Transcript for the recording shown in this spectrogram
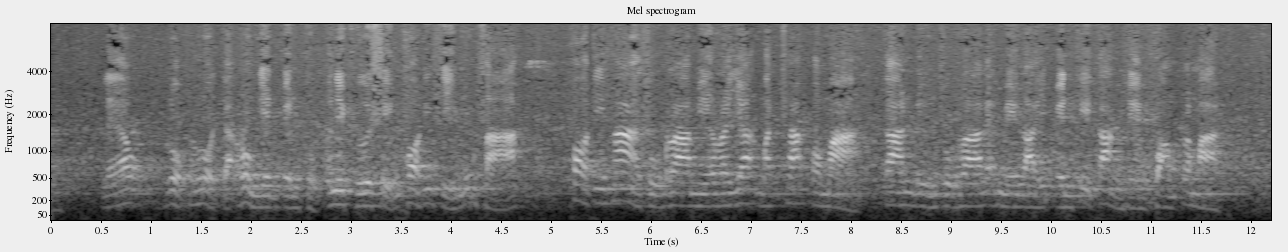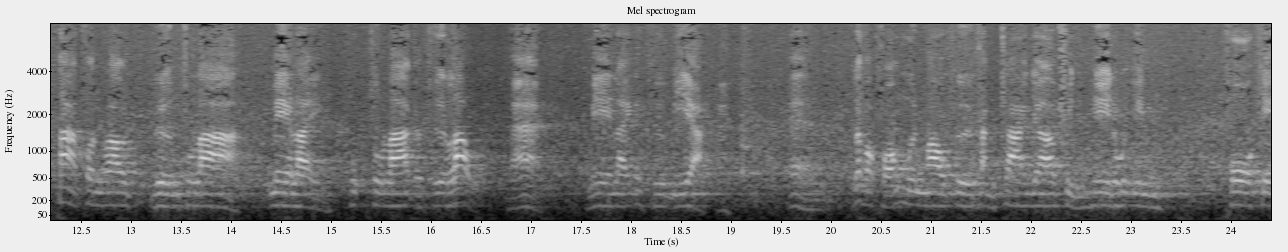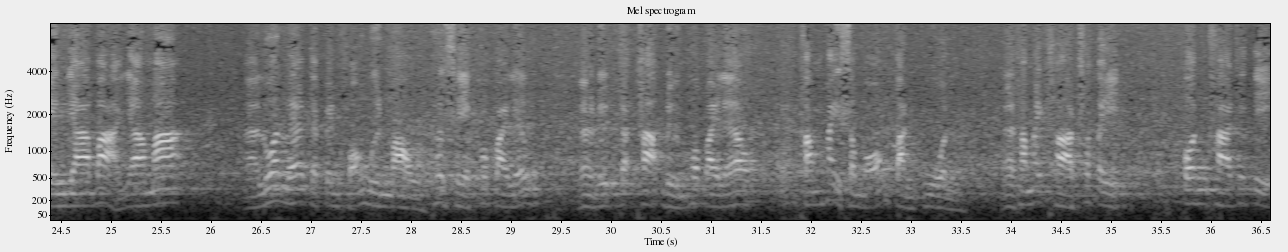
แล้วโลกทั้งโลกจะร่มเย็นเป็นสุขอันนี้คือสิ่ข้อที่สี่มุสาข้อที่ห้าสุรามีระยะมัชฌะประมา การดื่มสุราและเมลัยเป็นที่ตั้งแห่งความประมาท ถ้าคนเราดื่มสุราเมลัยสุราก็คือเหล้าเมลัยก็คือเบียร์แล้วก็ของมึนเมาคือกัญชายาฝิ่นเฮโรอีนโคเคนยาบ้ายามะ ล้วนแล้วแต่เป็นของมึนเมาถ้าเสพเข้าไปแล้วดื่มถ้าดื่มเข้าไปแล้วทำให้สมองปั่นป่วนทำให้ขาดสติคนขาดสติ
